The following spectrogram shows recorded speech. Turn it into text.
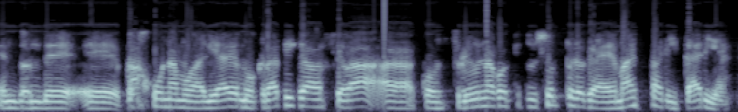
en donde bajo una modalidad democrática se va a construir una constitución, pero que además es paritaria.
